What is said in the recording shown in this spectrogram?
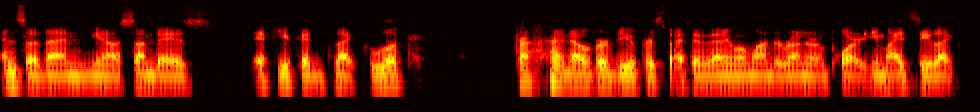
And so then, you know, some days if you could like look from an overview perspective, if anyone wanted to run a report, you might see like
